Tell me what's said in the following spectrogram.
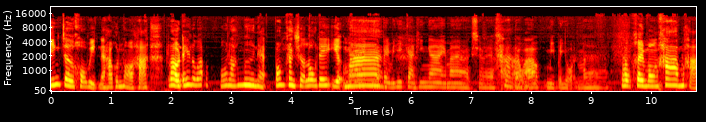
ยิ่งเจอโควิดนะคะ คุณหมอคะเราได้รู้ว่าโอ้ล้างมือเนี่ย ป้องกันเชื้อโรคได้เยอะมากและเป็นวิธีการที่ง่ายมากใช่ไหมคะแต่ว่ามีประโยชน์มาก เราเคยมองข้ามค่ะ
